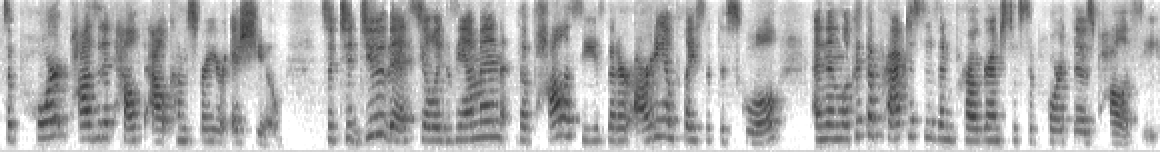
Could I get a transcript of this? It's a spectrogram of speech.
support positive health outcomes for your issue. So to do this, you'll examine the policies that are already in place at the school and then look at the practices and programs to support those policies.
